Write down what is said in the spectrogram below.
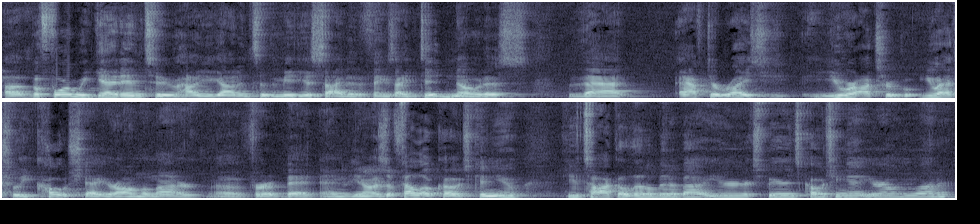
uh, before we get into how you got into the media side of the things, I did notice that after Rice, you were actually you actually coached at your alma mater uh, for a bit, and you know, as a fellow coach, can you can you talk a little bit about your experience coaching at your alma mater?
